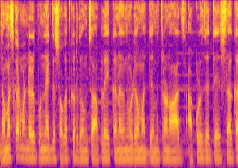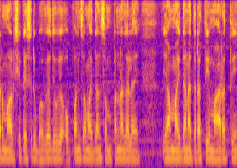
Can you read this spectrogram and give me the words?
नमस्कार मंडळी पुन्हा एकदा स्वागत करतो तुमचं आपल्या एका नवीन व्हिडिओमध्ये. मित्रांनो आज अकलूज येथे सहकार महर्षी केसरी भव्य दिव्य ओपनचं मैदान संपन्न झालं आहे. या मैदानात रती महारथी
